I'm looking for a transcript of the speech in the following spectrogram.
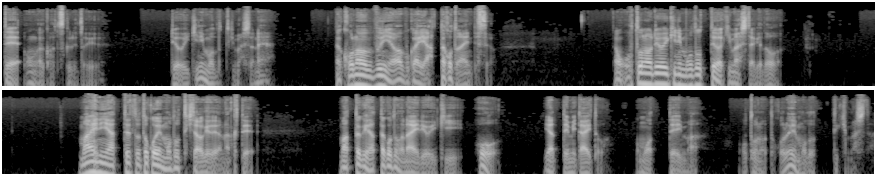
て音楽を作るという領域に戻ってきましたね。この分野は僕はやったことないんですよ。音の領域に戻ってはきましたけど、前にやってたとこに戻ってきたわけではなくて、全くやったことがない領域をやってみたいと思って今、音のところへ戻ってきました。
